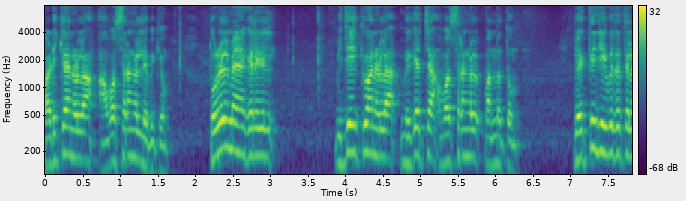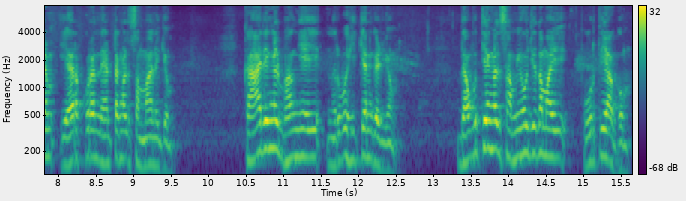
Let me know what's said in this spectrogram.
പഠിക്കാനുള്ള അവസരങ്ങൾ ലഭിക്കും. തൊഴിൽ മേഖലയിൽ വിജയിക്കുവാനുള്ള മികച്ച അവസരങ്ങൾ വന്നെത്തും. വ്യക്തിജീവിതത്തിലും ഏറെക്കുറെ നേട്ടങ്ങൾ സമ്മാനിക്കും. കാര്യങ്ങൾ ഭംഗിയായി നിർവഹിക്കാൻ കഴിയും. ദൗത്യങ്ങൾ സംയോജിതമായി പൂർത്തിയാക്കും.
